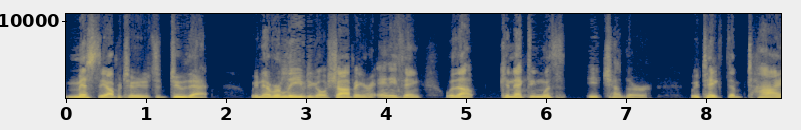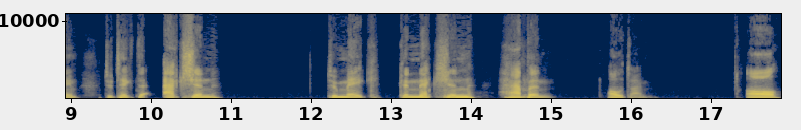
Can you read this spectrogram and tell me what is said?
miss the opportunity to do that. We never leave to go shopping or anything without connecting with each other. We take the time to take the action to make connection happen all the time. All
